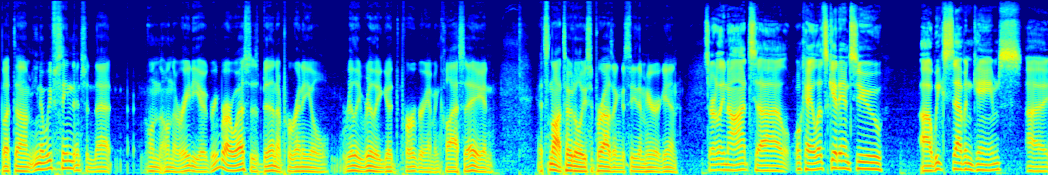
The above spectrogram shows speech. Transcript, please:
but um, you know we've seen mentioned that on on the radio. Greenbrier West has been a perennial, really really good program in Class A, and it's not totally surprising to see them here again. Certainly not. Uh, okay, let's get into uh, week seven games. Uh,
